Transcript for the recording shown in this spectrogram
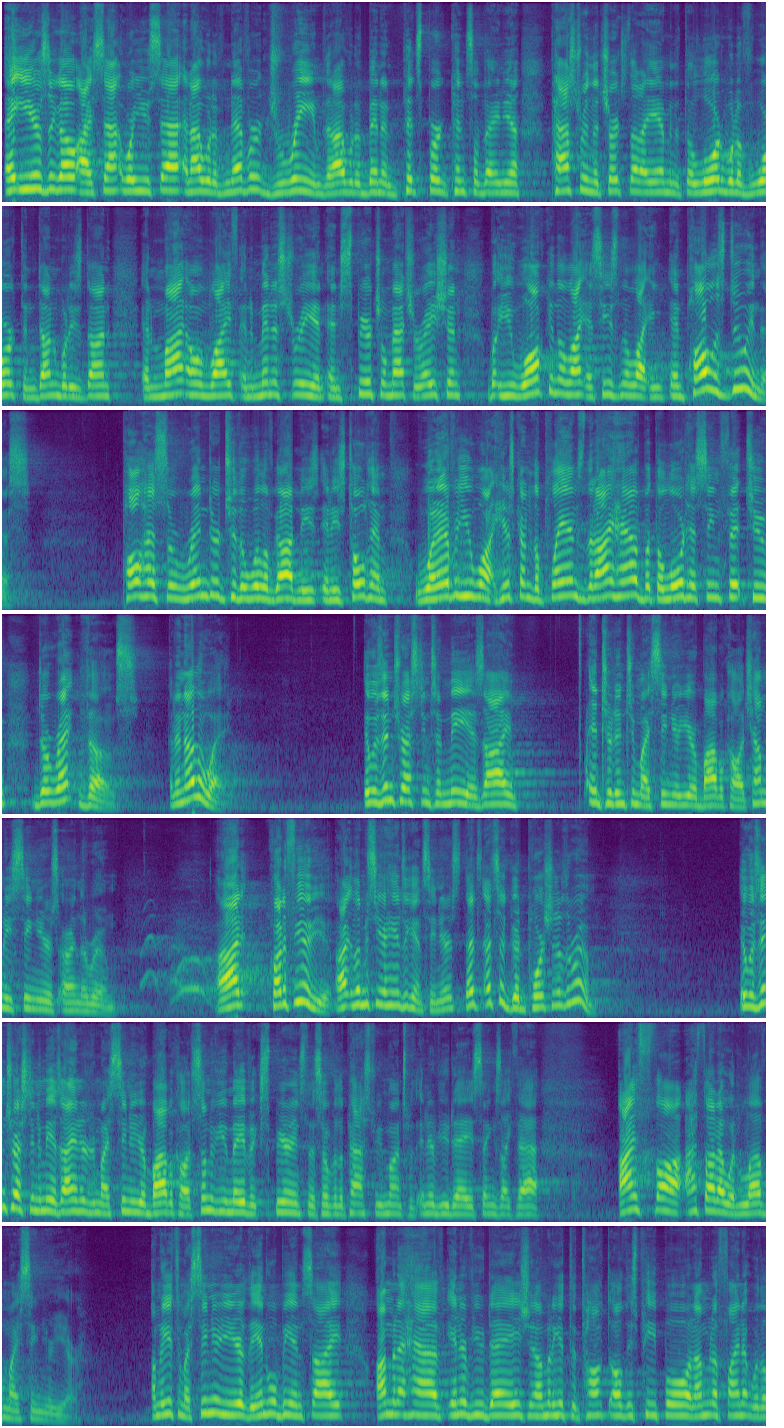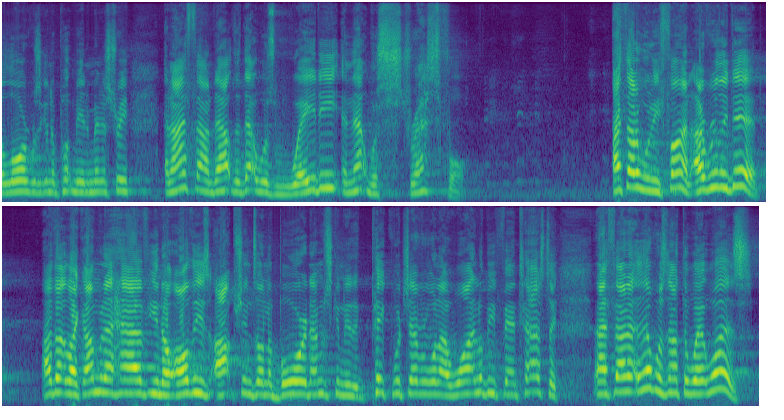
Eight years ago, I sat where you sat, and I would have never dreamed that I would have been in Pittsburgh, Pennsylvania, pastoring the church that I am, and that the Lord would have worked and done what He's done in my own life and ministry and, and spiritual maturation. But you walk in the light as He's in the light. And, and Paul is doing this. Paul has surrendered to the will of God, and he's, and he's told him, whatever you want. Here's kind of the plans that I have, but the Lord has seen fit to direct those. In another way, it was interesting to me as I entered into my senior year of Bible college. How many seniors are in the room? All right, quite a few of you. All right, let me see your hands again, seniors. That's, that's a good portion of the room. It was interesting to me as I entered my senior year of Bible college. Some of you may have experienced this over the past few months with interview days, things like that. I thought, I thought I would love my senior year. I'm gonna get to my senior year, the end will be in sight. I'm gonna have interview days, you know, I'm gonna get to talk to all these people, and I'm gonna find out where the Lord was gonna put me in ministry. And I found out that that was weighty and that was stressful. I thought it would be fun. I really did. I thought, like, I'm going to have, you know, all these options on the board. I'm just going to pick whichever one I want. It'll be fantastic. And I found out that was not the way it was.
